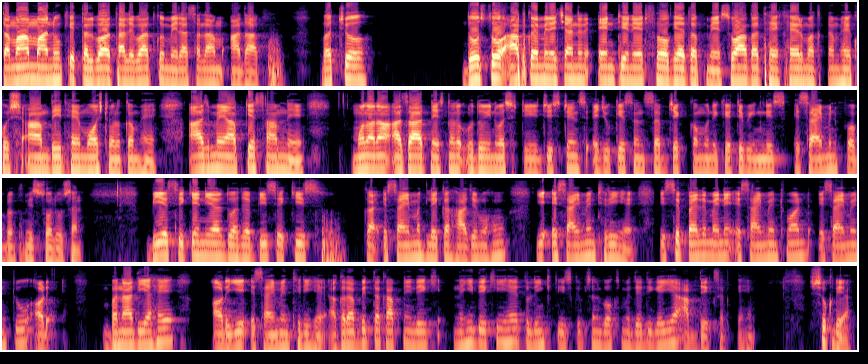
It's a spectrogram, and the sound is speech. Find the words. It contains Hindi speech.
तमाम मानों के तलबा और तालिबात को मेरा सलाम, आदाब। बच्चों, दोस्तों, आपका मेरे चैनल एन टी नेट फ्रोगैदब में स्वागत है। खैर मकदम है, खुश आमदीद है, मोस्ट वेलकम है। आज मैं आपके सामने Maulana Azad national Urdu university distance education subject communicative English assignment problem with solution. B S second year दो हज़ार बीस इक्कीस का असाइनमेंट लेकर हाजिर हूँ। ये असाइनमेंट थ्री है। इससे पहले मैंने असाइनमेंट वन, असाइनमेंट टू और बना दिया है। और ये असाइनमेंट थ्री है। अगर अभी तक आपने देखी, नहीं देखी है तो लिंक डिस्क्रिप्शन बॉक्स में दे दी गई है, आप देख सकते हैं। शुक्रिया।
